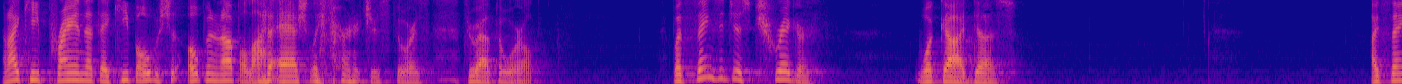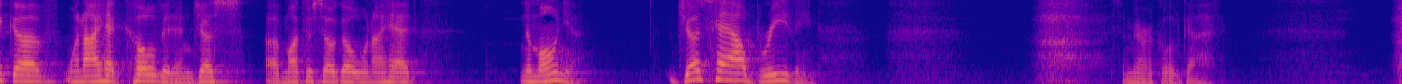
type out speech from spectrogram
And I keep praying that they keep opening up a lot of Ashley furniture stores throughout the world. But things that just trigger what God does. I think of when I had COVID and just a month or so ago when I had pneumonia. Just how breathing is a miracle of God.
